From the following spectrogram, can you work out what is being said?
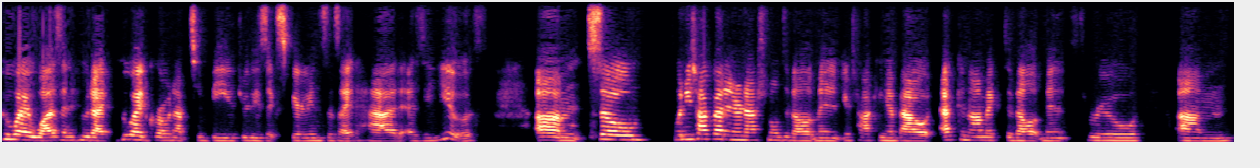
who I was and who I who I'd grown up to be through these experiences I'd had as a youth. Um, so when you talk about international development, you're talking about economic development through, um,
